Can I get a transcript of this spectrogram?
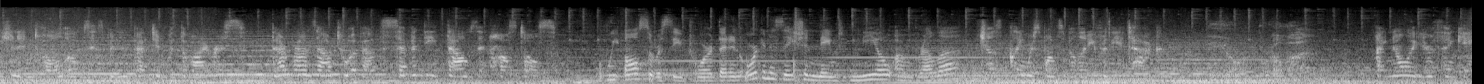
population in Tall Oaks has been infected with the virus. That rounds out to about 70,000 hostiles. We also received word that an organization named Neo Umbrella just claimed responsibility for the attack. Neo Umbrella. I know what you're thinking.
